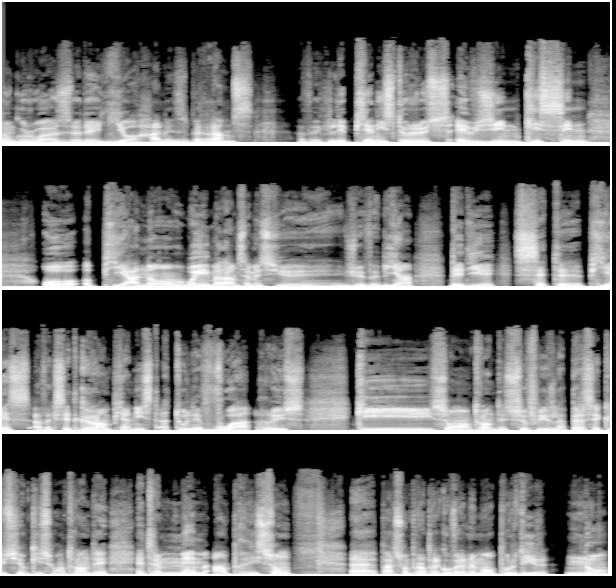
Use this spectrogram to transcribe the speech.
Hongroise de Johannes Brahms avec les pianistes russes Evgeny Kissin au piano. Oui, mesdames et messieurs, je veux bien dédier cette pièce avec cette grande pianiste à tous les voix russes qui sont en train de souffrir la persécution, qui sont en train d'être même en prison euh, par son propre gouvernement pour dire non,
